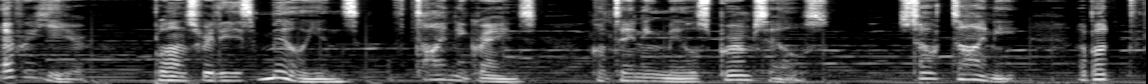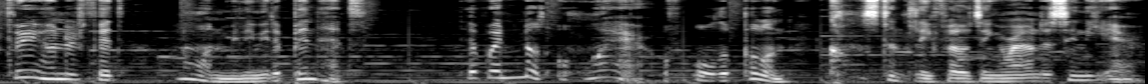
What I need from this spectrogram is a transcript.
Every year, plants release millions of tiny grains containing male sperm cells, so tiny, about 300 fit on a 1 mm pinhead, that we're not aware of all the pollen constantly floating around us in the air.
